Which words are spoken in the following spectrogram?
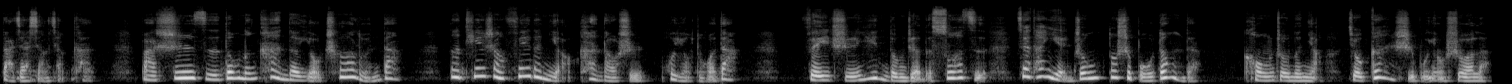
大家想想看，把狮子都能看得有车轮大，那天上飞的鸟看到时会有多大？飞驰运动着的梭子，在他眼中都是不动的。空中的鸟就更是不用说了。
